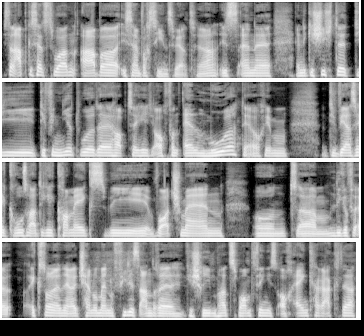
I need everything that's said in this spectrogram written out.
ist dann abgesetzt worden, aber ist einfach sehenswert. Ja, ist eine, eine Geschichte, die definiert wurde hauptsächlich auch von Alan Moore, der auch eben diverse großartige Comics wie Watchmen und ähm, League of Extraordinary Gentlemen und vieles andere geschrieben hat. Swamp Thing ist auch ein Charakter,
